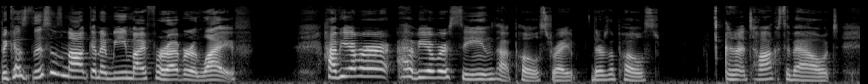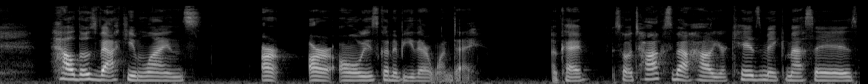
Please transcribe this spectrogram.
Because this is not going to be my forever life. Have you ever have you ever seen that post, right? There's a post and it talks about how those vacuum lines are are always going to be there one day. Okay? So it talks about how your kids make messes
